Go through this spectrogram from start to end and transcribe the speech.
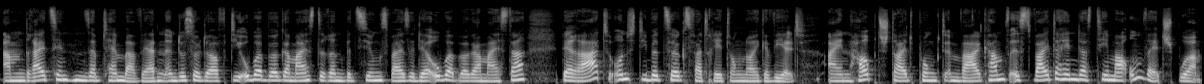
Am 13. September werden in Düsseldorf die Oberbürgermeisterin bzw. der Oberbürgermeister, der Rat und die Bezirksvertretung neu gewählt. Ein Hauptstreitpunkt im Wahlkampf ist weiterhin das Thema Umweltspur.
